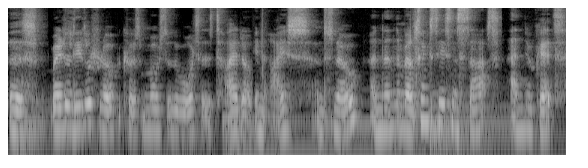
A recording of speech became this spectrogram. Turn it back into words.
there's very little flow because most of the water is tied up in ice and snow. And then the melting season starts and you get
